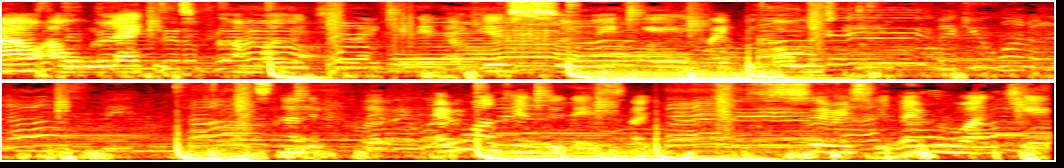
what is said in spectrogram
How i would like it to come out looking like and then i'm just sewing in like we always do. It's not difficult everyone can do this like seriously everyone can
